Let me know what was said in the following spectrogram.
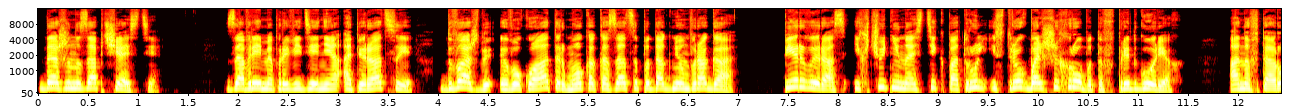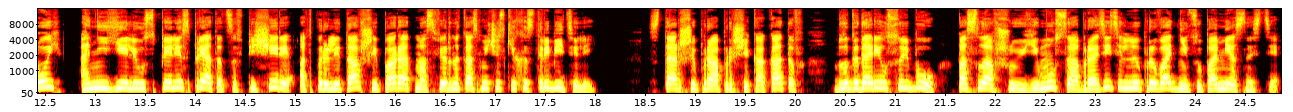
даже на запчасти. За время проведения операции дважды эвакуатор мог оказаться под огнем врага. Первый раз их чуть не настиг патруль из трех больших роботов в предгорьях, а на второй они еле успели спрятаться в пещере от пролетавшей пары атмосферно-космических истребителей. Старший прапорщик Акатов благодарил судьбу, пославшую ему сообразительную проводницу по местности.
